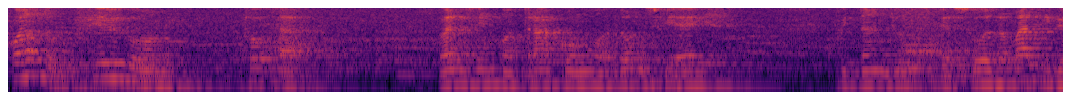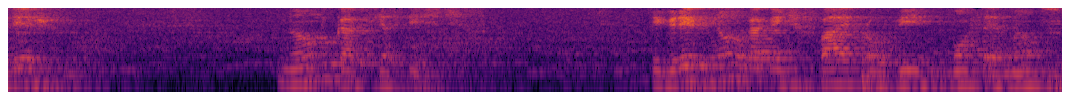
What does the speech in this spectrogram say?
Quando o Filho do Homem voltar, vai nos encontrar como mordomos fiéis, cuidando de outras pessoas. Amados, igreja não é um lugar que se assiste. Igreja não é um lugar que a gente vai para ouvir bons sermãos.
